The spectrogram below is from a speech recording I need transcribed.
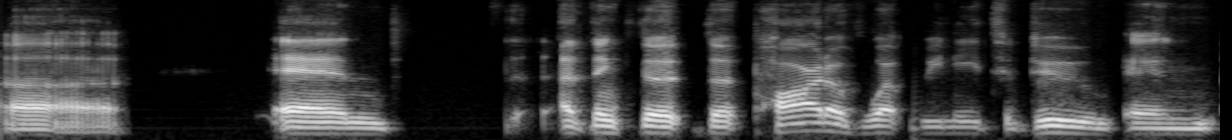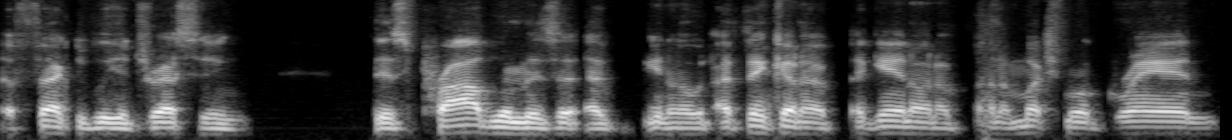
uh, and I think the the part of what we need to do in effectively addressing this problem is, a, a, you know, I think on a again on a on a much more grand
